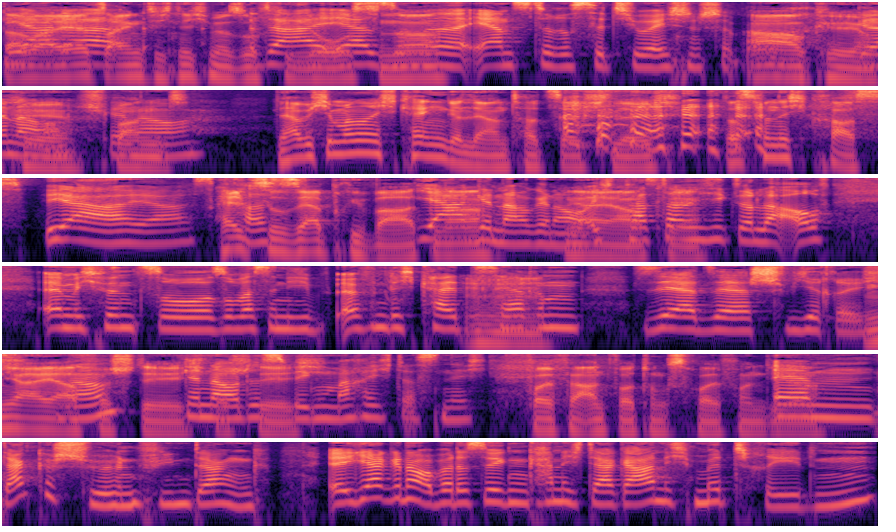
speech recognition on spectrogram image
Da Mhm. Ja, war da- jetzt eigentlich nicht mehr so viel Da los, eher so ne? eine ernstere Situationship. ah, okay, okay, genau, spannend. Genau. Den habe ich immer noch nicht kennengelernt, tatsächlich. das finde ich krass. Ja, ja. Ist Hältst krass. du sehr privat, Ja, ne? genau, genau. Ja, ich ja, passe da okay. richtig doll auf. Ähm, ich finde so sowas in die Öffentlichkeit zerren sehr, sehr schwierig. Mhm. Ja, ja, ne? versteh ich, Genau, versteh deswegen mache ich das nicht. Voll verantwortungsvoll von dir. Ähm, Dankeschön, vielen Dank. Äh, ja, genau, aber deswegen kann ich da gar nicht mitreden.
